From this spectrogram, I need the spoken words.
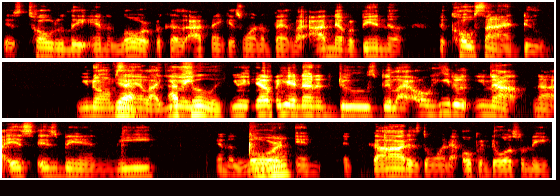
is totally in the Lord because I think it's one of them things like I've never been the the cosign dude. You know what I'm yeah, saying? Like you absolutely. ain't you ain't never hear none of the dudes be like, "Oh, he do," you know, nah. It's it's been me and the Lord mm-hmm. and and God is the one that opened doors for me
